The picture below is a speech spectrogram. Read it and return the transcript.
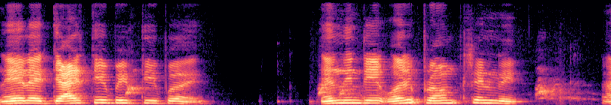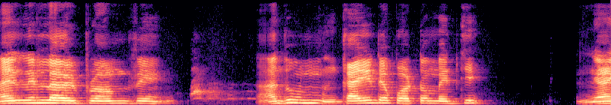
നേരെ ചാറ്റി പിറ്റി പോയി എന്നിട്ട് ഒരു പ്രോംപ്റ്റുണ്ട് അതിനുള്ള ഒരു പ്രോംപ്റ്റ് അതും കൈന്റെ ഫോട്ടോ വെച്ച് ഞാൻ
